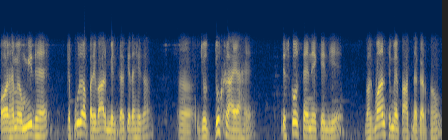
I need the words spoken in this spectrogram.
और हमें उम्मीद है कि पूरा परिवार मिल कर के रहेगा। जो दुख आया है, इसको सहने के लिए भगवान से मैं प्रार्थना करता हूँ,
